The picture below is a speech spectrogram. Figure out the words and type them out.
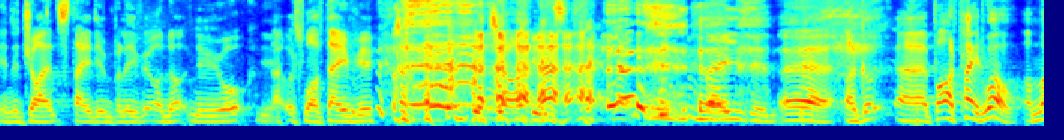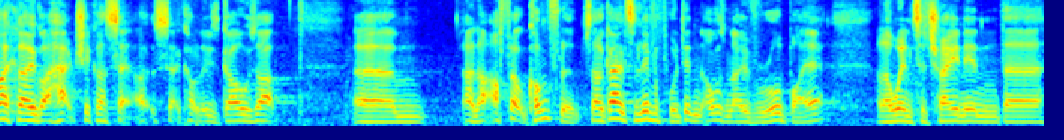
in the Giants Stadium, believe it or not, New York. That was my debut. the Giants. Amazing. Yeah, I got, uh, but I played well. And Michael Owen got a hat trick. I set, I set a couple of his goals up, um, and I, I felt confident. So going to Liverpool, didn't I wasn't overawed by it. And I went to training. And, uh,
